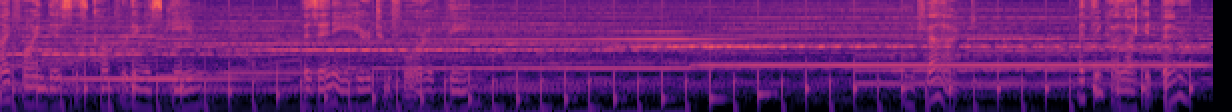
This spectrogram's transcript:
I find this as comforting a scheme as any heretofore have been. In fact, I think I like it better.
